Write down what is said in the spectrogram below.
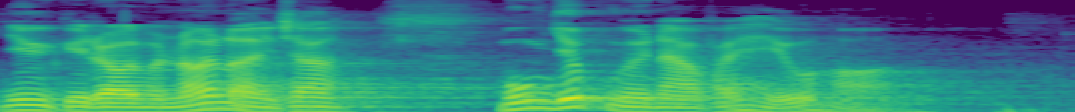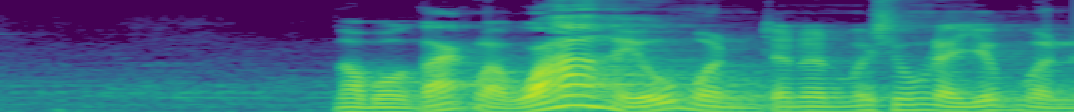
Như kỳ rồi mình nói là sao? Muốn giúp người nào phải hiểu họ mà bồ tát là quá hiểu mình cho nên mới xuống đây giúp mình.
